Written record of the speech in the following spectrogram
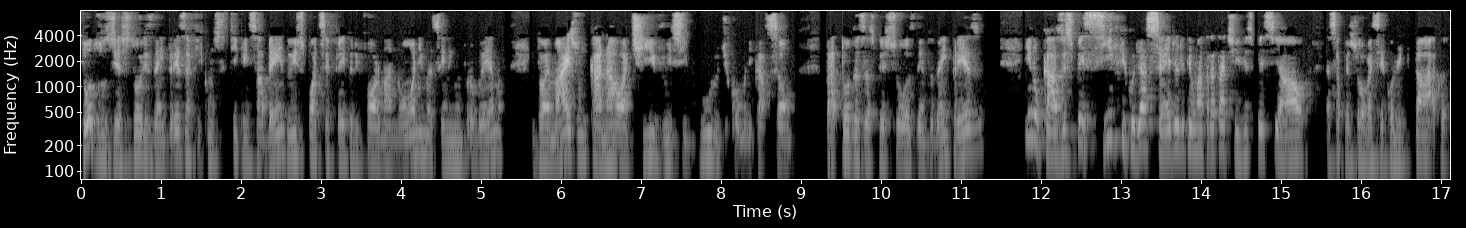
todos os gestores da empresa fiquem sabendo. Isso pode ser feito de forma anônima, sem nenhum problema. Então, é mais um canal ativo e seguro de comunicação para todas as pessoas dentro da empresa. E no caso específico de assédio, ele tem uma tratativa especial. Essa pessoa vai ser conectada,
